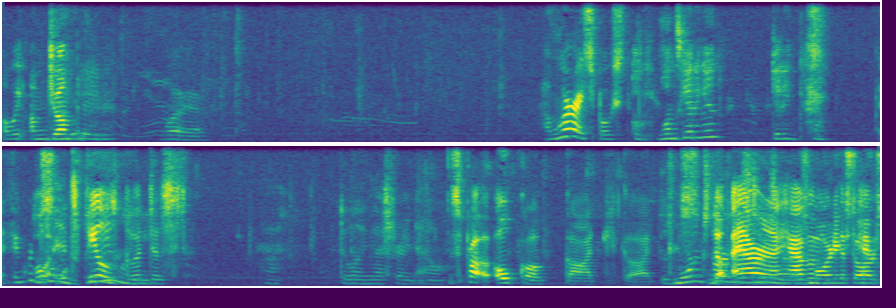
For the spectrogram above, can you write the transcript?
Oh wait, I'm jumping. Where? I'm where I supposed to Oh, one's getting in. Getting. in. Come on. I think we're. Oh, just- get it feels good lady. just. Doing this right now. It's probably. Oh God, God, God. There's Morningstars. No. Aaron, I have Morningstars.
